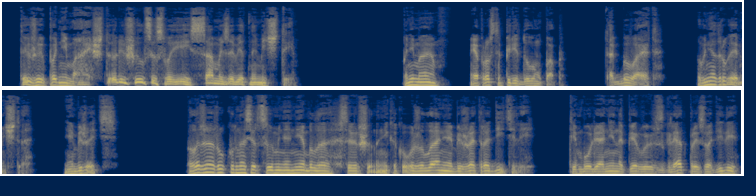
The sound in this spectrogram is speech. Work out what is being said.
— Ты же понимаешь, что лишился своей самой заветной мечты. — Понимаю. Я просто передумал, пап. Так бывает. У меня другая мечта. Не обижайтесь. Положа руку на сердце, у меня не было совершенно никакого желания обижать родителей. Тем более они на первый взгляд производили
